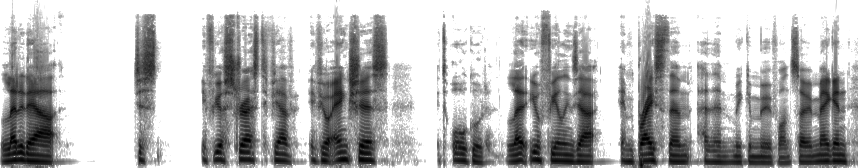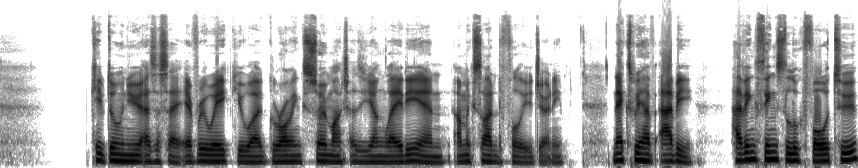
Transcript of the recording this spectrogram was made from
Let it out just if you're stressed, if you have if you're anxious, it's all good. Let your feelings out, embrace them, and then we can move on. So Megan, keep doing you. As I say, every week you are growing so much as a young lady, and I'm excited to follow your journey. Next, we have Abby. Having things to look forward to,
